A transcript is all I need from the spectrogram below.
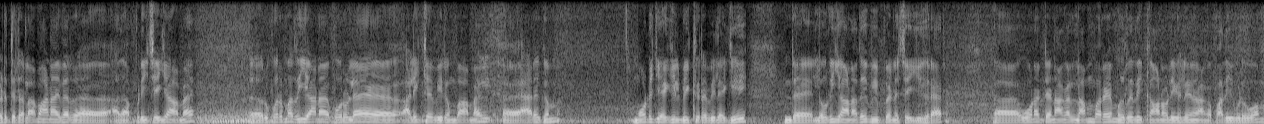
எடுத்துடலாம். ஆனால் இவர் அதை அப்படி செய்யாமல் ஒரு பெறுமதியான பொருளை அழிக்க விரும்பாமல் யாருக்கும் மோட்டர் சைக்கிள் விற்கிற விலைக்கு இந்த லொரியானதை விற்பனை செய்கிறார். உனட்டை நாங்கள் நம்பரையும் இறுதி காணொளிகளையும் நாங்கள் பதிவிடுவோம்.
